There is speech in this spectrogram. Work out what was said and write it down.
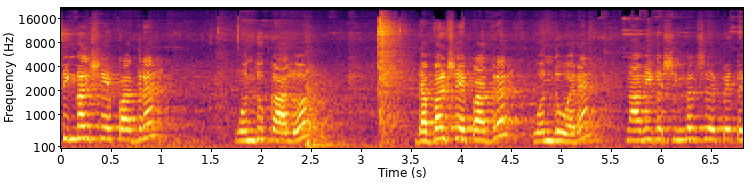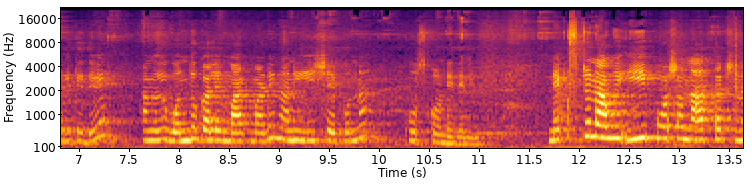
ಸಿಂಗಲ್ ಶೇಪ್ ಆದರೆ ಒಂದು ಕಾಲು, ಡಬಲ್ ಶೇಪ್ ಆದರೆ ಒಂದೂವರೆ. ನಾವೀಗ ಸಿಂಗಲ್ ಶೇಪೇ ತೆಗಿತಿದ್ದೀವಿ. ಹಾಗಾಗಿ ಒಂದು ಕಾಲಿಗೆ ಮಾರ್ಕ್ ಮಾಡಿ ನಾನು ಈ ಶೇಪನ್ನು ಕೂರಿಸ್ಕೊಂಡಿದ್ದೀನಿ. ನೆಕ್ಸ್ಟ್ ನಾವು ಈ ಪೋರ್ಷನ್ ಆದ ತಕ್ಷಣ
